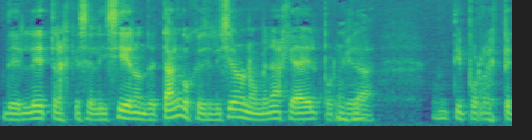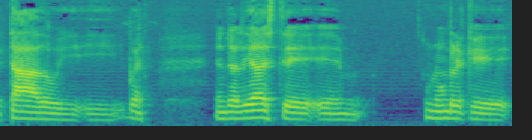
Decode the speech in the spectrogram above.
de, letras que se le hicieron, de tangos que se le hicieron en homenaje a él porque era un tipo respetado y, bueno, en realidad este em, un hombre que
